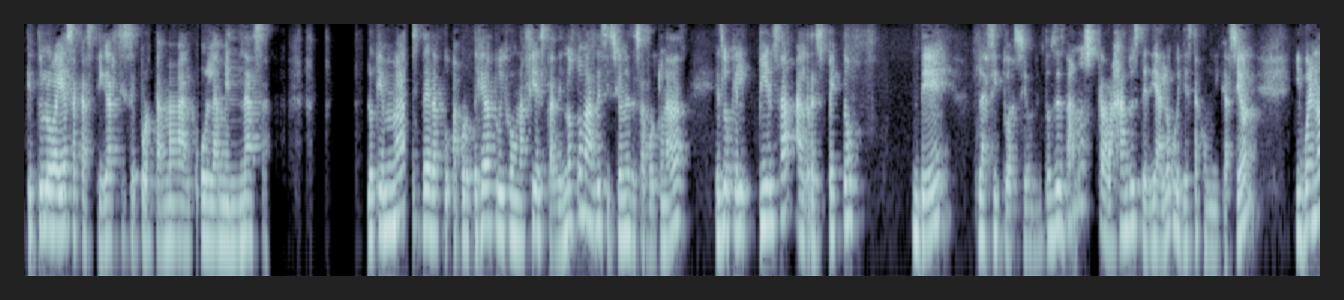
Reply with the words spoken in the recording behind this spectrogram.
que tú lo vayas a castigar si se porta mal o la amenaza. Lo que más espera a, proteger a tu hijo en una fiesta de no tomar decisiones desafortunadas es lo que él piensa al respecto de la situación. Entonces vamos trabajando este diálogo y esta comunicación. Y bueno,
